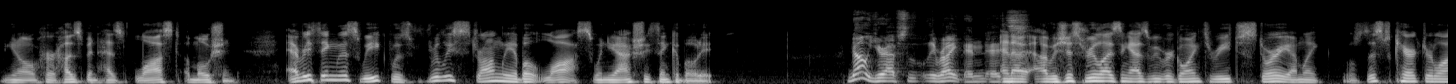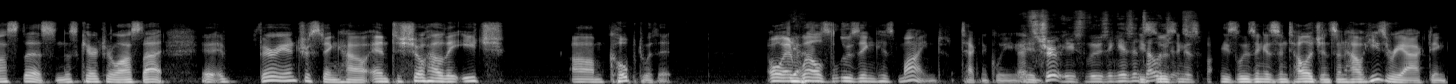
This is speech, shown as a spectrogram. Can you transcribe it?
you know her husband has lost emotion. Everything this week was really strongly about loss when you actually think about it. No, you're absolutely right, and it's, And I, I was just realizing as we were going through each story, I'm like, well, this character lost this, and this character lost that. It, it- very interesting how, and to show how they each um, coped with it. Oh, and Yeah. Wells losing his mind. Technically, that's It- true. He's losing his He's intelligence. losing his he's losing his intelligence and how he's reacting.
